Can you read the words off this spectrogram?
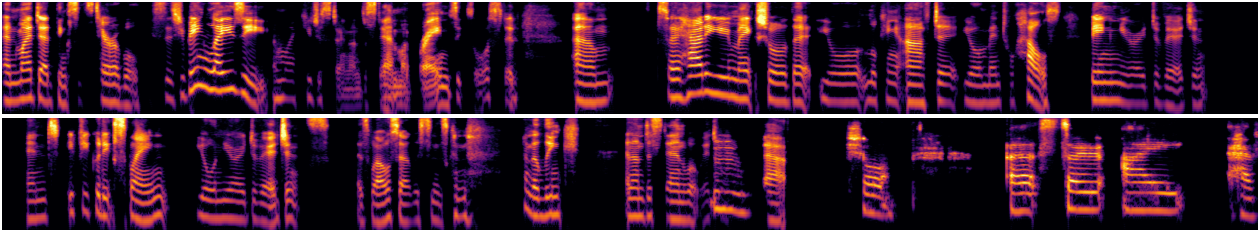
and my dad thinks it's terrible. He says, You're being lazy. I'm like, You just don't understand. My brain's exhausted. Um, so, how do you make sure that you're looking after your mental health, being neurodivergent? And if you could explain your neurodivergence as well, so our listeners can kind of link and understand what we're talking mm. about. Sure. Uh, so I have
